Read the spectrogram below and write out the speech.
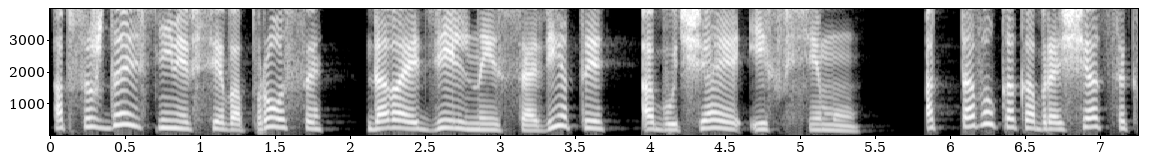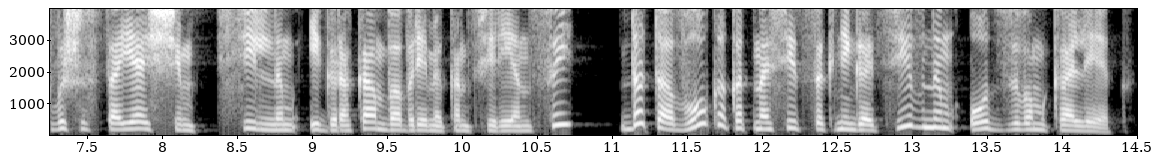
обсуждая с ними все вопросы, давая дельные советы, обучая их всему от того, как обращаться к вышестоящим сильным игрокам во время конференций, до того, как относиться к негативным отзывам коллег.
